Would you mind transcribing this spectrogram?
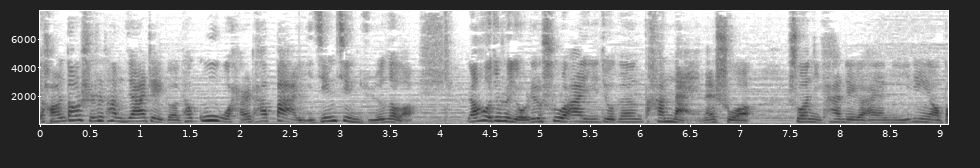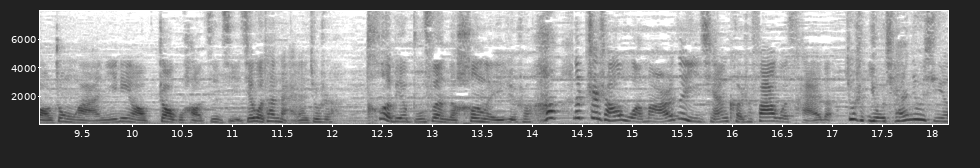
好像当时是他们家这个他姑姑还是他爸已经进局子了，然后就是有这个叔叔阿姨就跟他奶奶说。说你看这个，哎呀，你一定要保重啊，你一定要照顾好自己。结果他奶奶就是特别不忿的哼了一句，说：“ 哼，那至少我们儿子以前可是发过财的，就是有钱就行，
